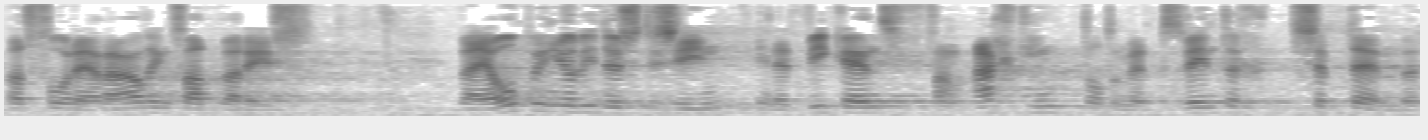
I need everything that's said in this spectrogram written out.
wat voor herhaling vatbaar is. Wij hopen jullie dus te zien in het weekend van 18 tot en met 20 september.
